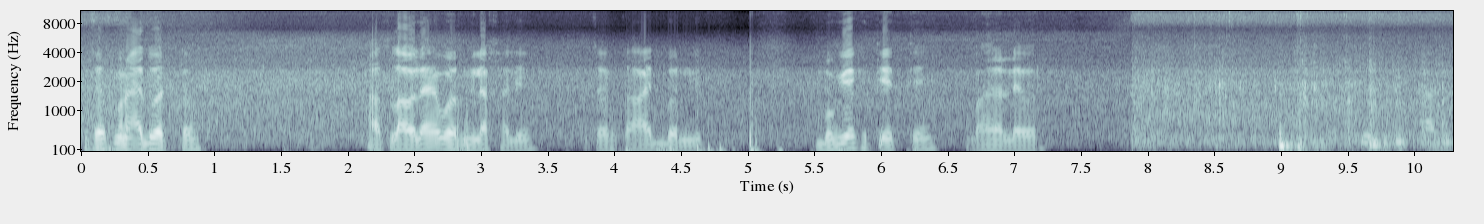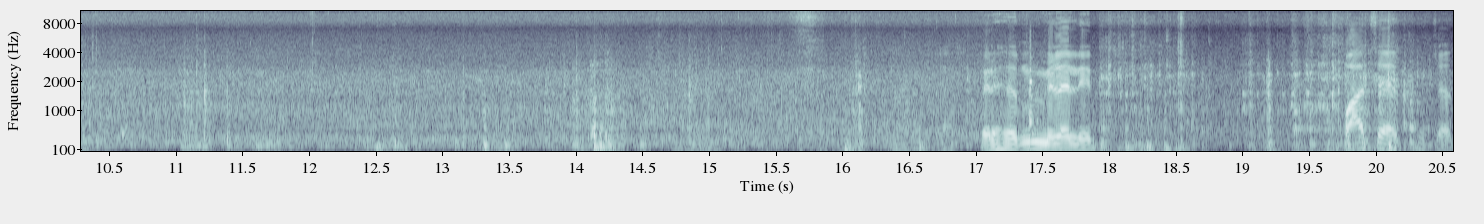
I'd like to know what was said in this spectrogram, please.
त्याच्यात पण आहेत वाटतं. आत लावला आहे बर्नीला खाली. तर तर आहेत बर्नीत बघूया किती आहेत ते बाहेर आल्यावर. तर ह्याच्यातून मिळालेत पाच आहेत ह्याच्यात.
